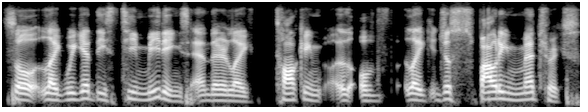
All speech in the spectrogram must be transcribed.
So like we get these team meetings and they're like talking uh, of like just spouting metrics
